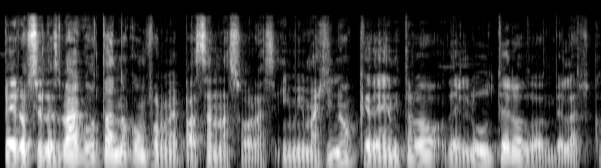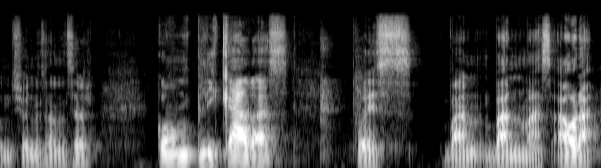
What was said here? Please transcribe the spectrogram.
Pero se les va agotando conforme pasan las horas. Y me imagino que dentro del útero, donde las condiciones van a ser complicadas, pues van, van más. Ahora,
